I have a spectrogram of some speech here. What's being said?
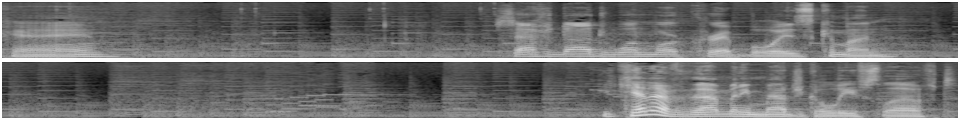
Okay. Just have to dodge one more crit, boys. Come on. He can't have that many magical leaves left.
